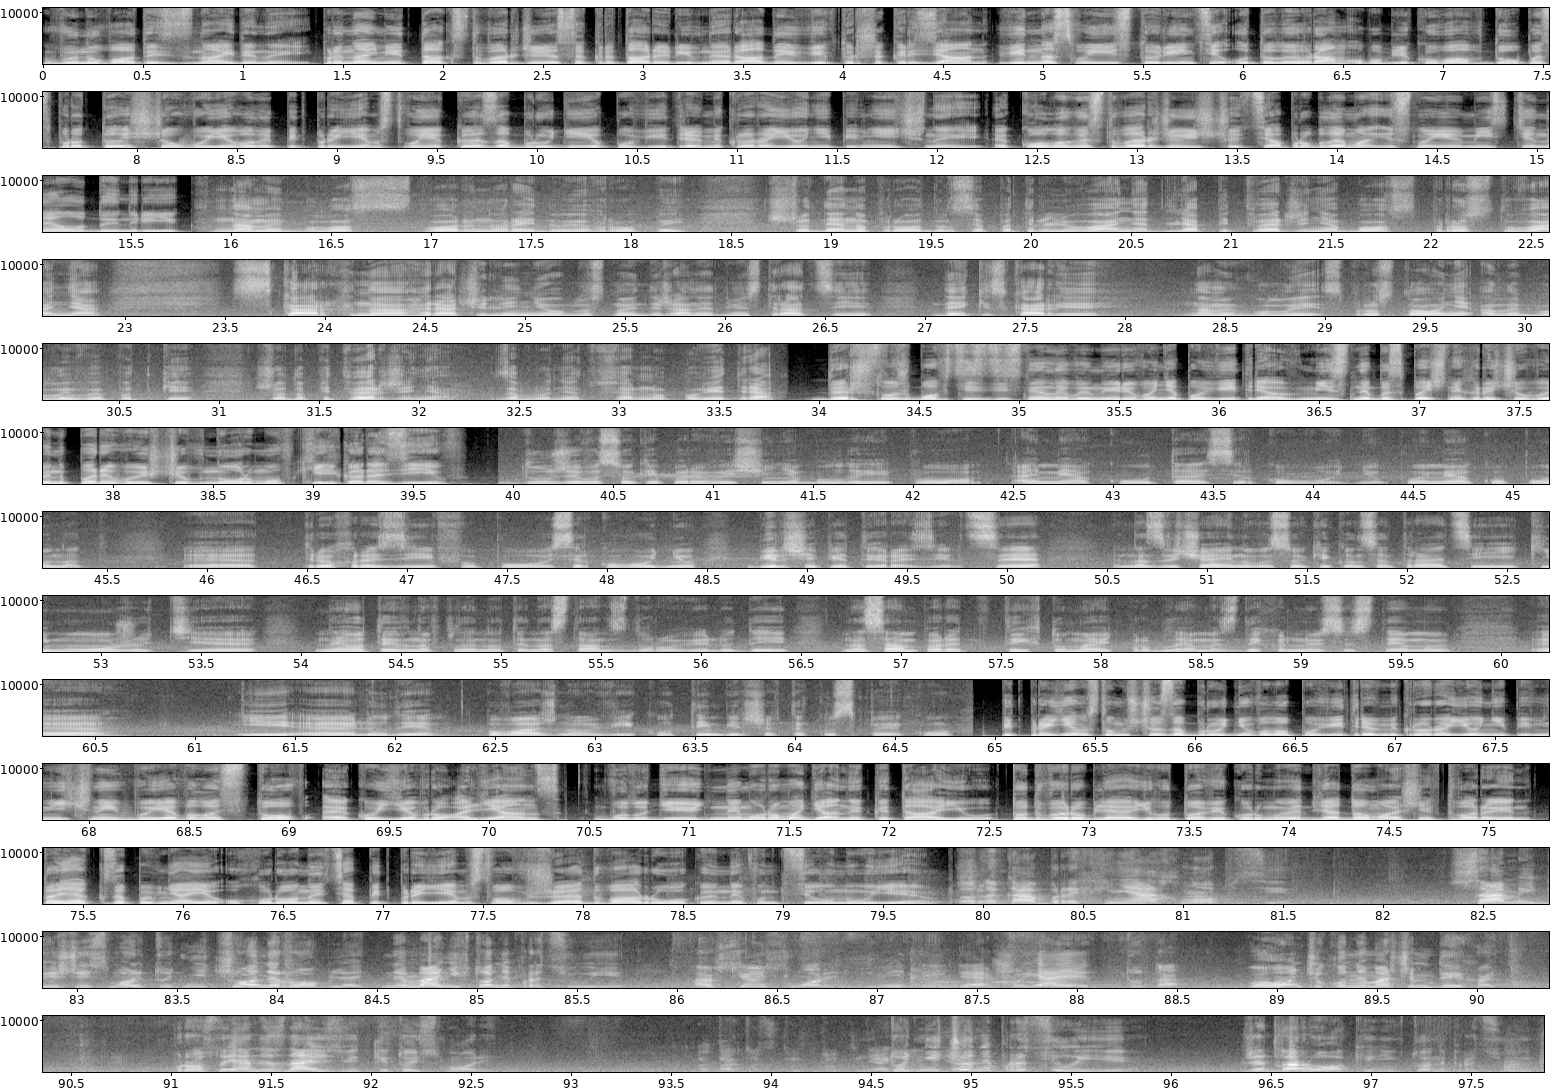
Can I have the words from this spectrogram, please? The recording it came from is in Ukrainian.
Винуватець знайдений. Принаймні так стверджує секретар Рівнеради Віктор Шакерзян. Він на своїй сторінці у Телеграм опублікував допис про те, що виявили підприємство, яке забруднює повітря в мікрорайоні Північний. Екологи стверджують, що ця проблема існує в місті не один рік. Нами було створено рейдові групи. Щоденно проводилося патрулювання для підтвердження або спростування скарг на гарячу лінію обласної державної адміністрації. Деякі скарги нами були спростовані, але були випадки щодо підтвердження забруднення атмосферного повітря. Держслужбовці здійснили вимірювання повітря. Вміст небезпечних речовин перевищив норму в кілька разів. Дуже високі перевищення були по аміаку та сірководню. По аміаку понад трьох разів, по сірководню більше п'яти разів. Це надзвичайно високі концентрації, які можуть е, негативно вплинути на стан здоров'я людей, насамперед тих, хто мають проблеми з дихальною системою. І е, люди поважного віку, тим більше в таку спеку, Підприємством, що забруднювало повітря в мікрорайоні Північний, виявилось ТОВ Еко Євроальянс. Володіють ним громадяни Китаю. Тут виробляють готові корми для домашніх тварин. Та як запевняє охорониця, підприємство вже два роки не функціонує. То така брехня, хлопці. Самий більший сморід. Тут нічого не роблять, нема, ніхто не працює. А все сморід звідти йде, що я тут вагончику нема чим дихати. Просто я не знаю, звідки той сморід. А так тут, тут, ніяк- Тут нічого не працює. Вже два роки ніхто не працює.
